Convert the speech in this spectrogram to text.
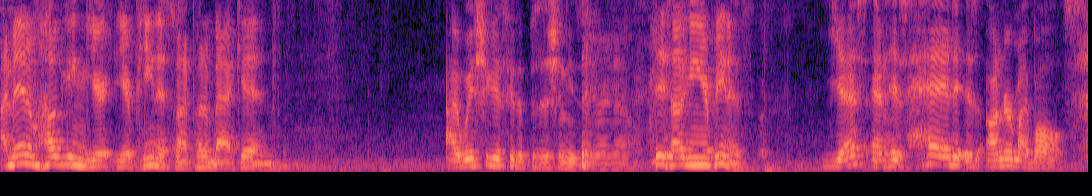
I made him hugging your your penis when I put him back in. I wish you could see the position he's in right now. He's hugging your penis. yes, and his head is under my balls.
